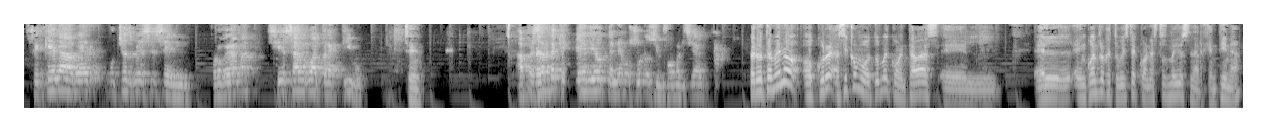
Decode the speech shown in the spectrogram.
se queda a ver muchas veces el programa si es algo atractivo, Sí. a pesar de que en medio tenemos unos infomerciales. Pero también ocurre, así como tú me comentabas el, el encuentro que tuviste con estos medios en Argentina,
